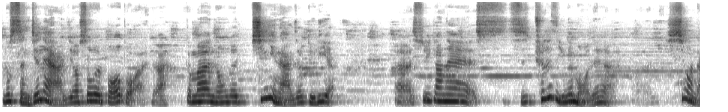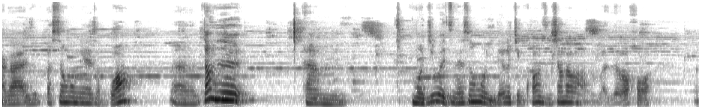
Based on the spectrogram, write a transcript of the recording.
侬成绩呢还是要稍微保一保个，对伐？葛末侬搿新人呢还是要锻炼个，呃，所以讲呢是确实是有眼矛盾个，希望大家还是拨生活眼辰光，嗯，当然，嗯。目前为止呢，生活现在个情况是相当勿是老好，嗯，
